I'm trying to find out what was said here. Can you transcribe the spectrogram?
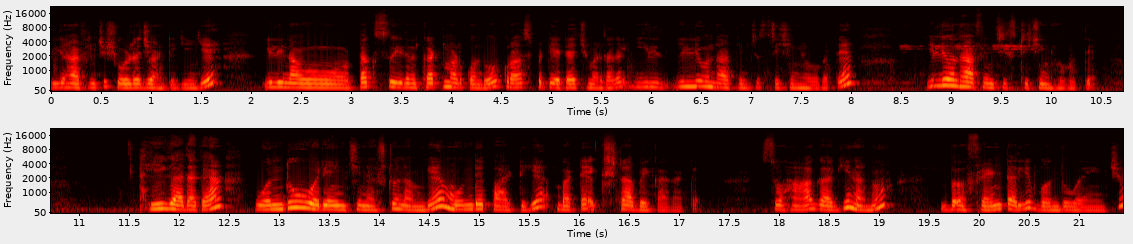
ಇಲ್ಲಿ ಹಾಫ್ ಇಂಚು ಶೋಲ್ಡರ್ ಜಾಯಿಂಟಿಂಗಿಗೆ ಇಲ್ಲಿ ನಾವು ಟಕ್ಸ್ ಇದನ್ನು ಕಟ್ ಮಾಡಿಕೊಂಡು ಕ್ರಾಸ್ ಪಟ್ಟಿ ಅಟ್ಯಾಚ್ ಮಾಡಿದಾಗ ಇಲ್ಲಿ ಇಲ್ಲಿ ಒಂದು ಹಾಫ್ ಇಂಚು ಸ್ಟಿಚಿಂಗ್ ಹೋಗುತ್ತೆ. ಇಲ್ಲಿ ಒಂದು ಹಾಫ್ ಇಂಚಿಗೆ ಸ್ಟಿಚಿಂಗ್ ಹೋಗುತ್ತೆ. ಹೀಗಾದಾಗ ಒಂದೂವರೆ ಇಂಚಿನಷ್ಟು ನಮಗೆ ಮುಂದೆ ಪಾರ್ಟಿಗೆ ಬಟ್ಟೆ ಎಕ್ಸ್ಟ್ರಾ ಬೇಕಾಗತ್ತೆ. ಸೊ ಹಾಗಾಗಿ ನಾನು ಬ ಫ್ರಂಟಲ್ಲಿ ಒಂದೂವರೆ ಇಂಚು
